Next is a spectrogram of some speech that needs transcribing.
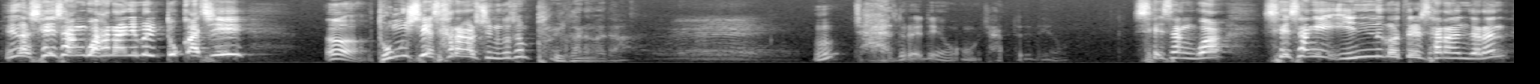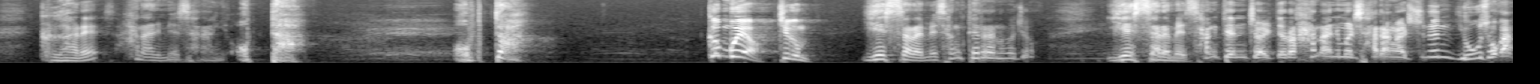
그러니까 세상과 하나님을 똑같이 어, 동시에 사랑할 수 있는 것은 불가능하다. 어? 잘 들어야 돼요. 잘. 세상과 세상에 있는 것들을 사랑하는 자는 그 안에 하나님의 사랑이 없다. 없다. 그건 뭐야? 지금 옛사람의 상태라는 거죠. 옛사람의 상태는 절대로 하나님을 사랑할 수 있는 요소가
